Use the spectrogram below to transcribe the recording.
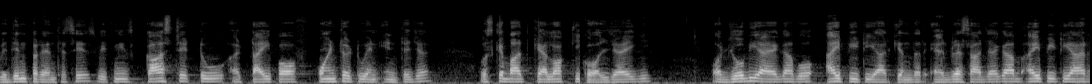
within parens which means cast to type of pointer to an integer اس کے بعد کیلاک کی کال جائے گی اور جو بھی آئے گا وہ آئی پی ٹی آر کے اندر ایڈریس آ جائے گا اب I P T R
